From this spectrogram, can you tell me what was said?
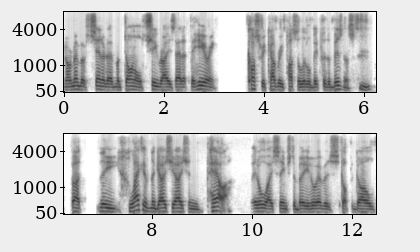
And I remember Senator McDonald, she raised that at the hearing cost recovery plus a little bit for the business. Mm. But the lack of negotiation power, it always seems to be whoever's got the gold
